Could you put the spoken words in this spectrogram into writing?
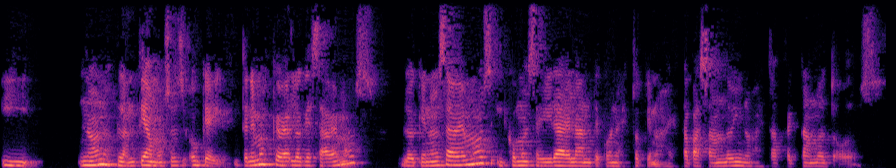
y no nos planteamos, ok, tenemos que ver lo que sabemos, lo que no sabemos y cómo seguir adelante con esto que nos está pasando y nos está afectando a todos.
